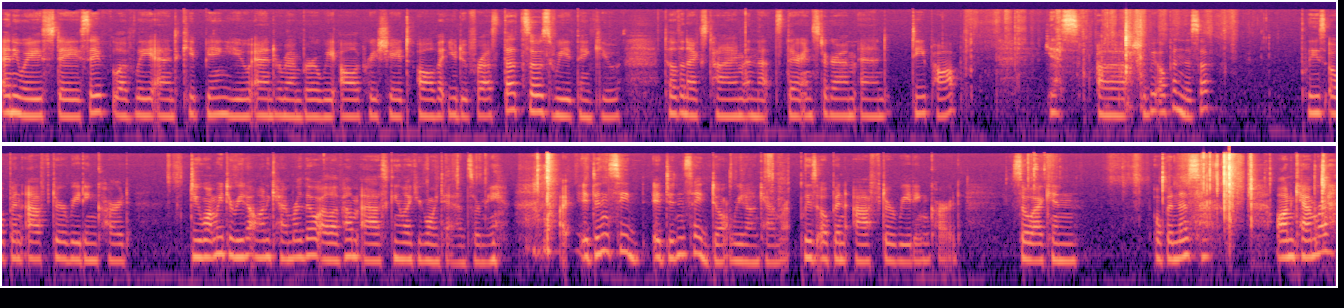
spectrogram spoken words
Anyway, stay safe, lovely, and keep being you. And remember, we all appreciate all that you do for us. That's so sweet. Thank you. Till the next time, and that's their Instagram and Depop. Yes, uh, should we open this up? Please open after reading card. Do you want me to read it on camera though? I love how I'm asking like you're going to answer me. I, it didn't say it didn't say don't read on camera. Please open after reading card. So I can open this on camera.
